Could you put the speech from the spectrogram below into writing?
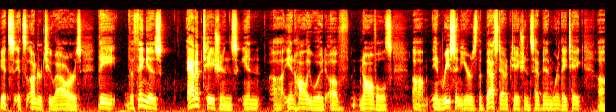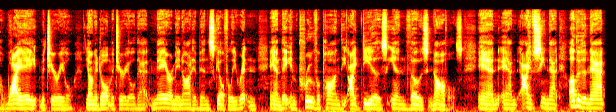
it's it's under two hours. the The thing is, adaptations in uh, in Hollywood of novels um, in recent years, the best adaptations have been where they take uh, YA material, young adult material that may or may not have been skillfully written, and they improve upon the ideas in those novels. And and I have seen that. Other than that,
